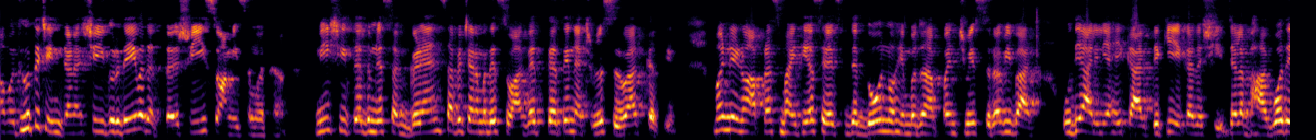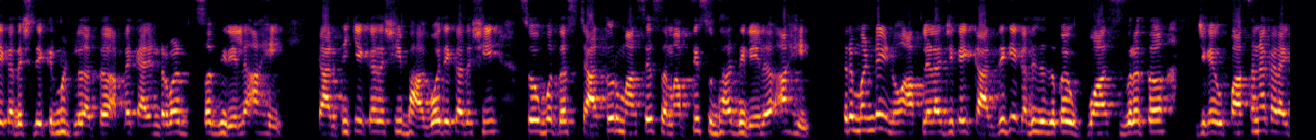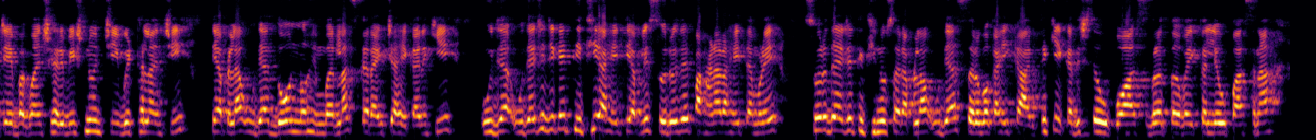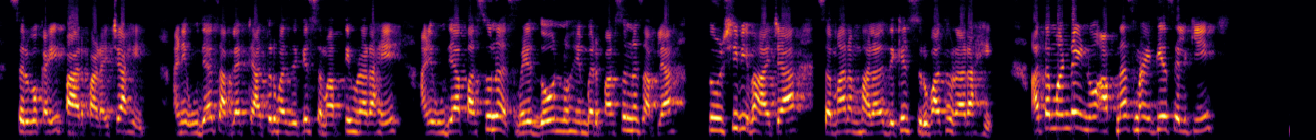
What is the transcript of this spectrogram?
अवधूत चिंतन श्री गुरुदेव दत्त श्री स्वामी समर्थ. मी शीतल तुमच्या सगळ्यांचा विचारमध्ये स्वागत करते नॅचरल सुरुवात करते. म्हणजे आपणास माहिती असेल की दोन नोव्हेंबर दोन हजार पंचवीस रविवार. उद्या आलेली आहे कार्तिकी एकादशी ज्याला भागवत एकादशी देखील म्हटलं जातं. आपल्या कॅलेंडरवर दिलेलं आहे. कार्तिकी एकादशी भागवत एकादशी सोबतच चातुर्मासे समाप्ती सुद्धा दिलेलं आहे. तर मंडळीनो आपल्याला जी काही कार्तिक एकादशीचा जो काही उपवास व्रत जी काही उपासना करायची आहे भगवान श्री विष्णूंची विठ्ठलांची ती आपल्याला उद्या दोन नोव्हेंबरलाच करायची आहे. कारण की उद्या उद्याची जी काही तिथी आहे ती आपली सूर्योदय पाहणार आहे. त्यामुळे सूर्योदयाच्या तिथीनुसार आपला उद्या सर्व काही कार्तिकी एकादशीचा उपवास व्रत वैकल्य उपासना सर्व काही पार पाडायचे आहे. आणि उद्याच आपल्या चातुर्मास देखील समाप्ती होणार आहे. आणि उद्यापासूनच म्हणजे दोन नोव्हेंबर पासूनच आपल्या तुळशी विवाहाच्या समारंभाला देखील सुरुवात होणार आहे. आता मंडळीनो आपणास माहिती असेल की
